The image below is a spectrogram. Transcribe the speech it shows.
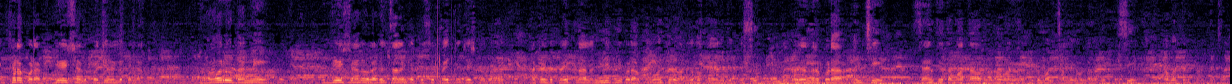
ఎక్కడ కూడా విద్వేషాలు వెళ్ళకుండా ఎవరు దాన్ని విద్వేషాలు రగిల్చాలని చెప్పేసి ప్రయత్నం చేసినా కూడా అటువంటి ప్రయత్నాలన్నింటినీ కూడా భగవంతుడు అనగదొక్కాయని చెప్పేసి ప్రజలందరూ కూడా మంచి శాంతియుత వాతావరణంలో వారి వారి కుటుంబాలు చల్లగా ఉండాలని చెప్పేసి భగవంతుని ప్రార్థించారు.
